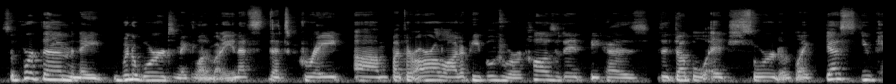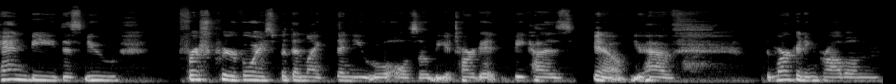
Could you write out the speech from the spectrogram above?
support them and they win awards and make a lot of money, and that's that's great. Um, but there are a lot of people who are closeted because the double edged sword of like, yes, you can be this new fresh queer voice but then like then you will also be a target because you know you have the marketing problem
